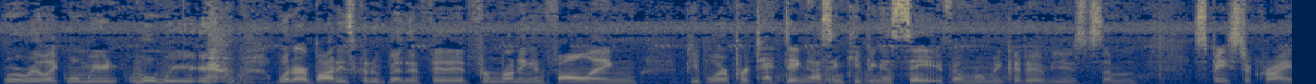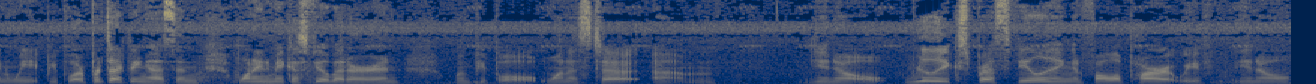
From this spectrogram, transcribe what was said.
where we're like when we when we when our bodies could have benefited from running and falling people are protecting us and keeping us safe and when we could have used some space to cry and weep people are protecting us and wanting to make us feel better and when people want us to um, you know, really express feeling and fall apart. We've, you know,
